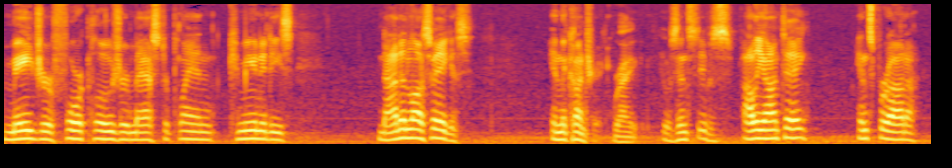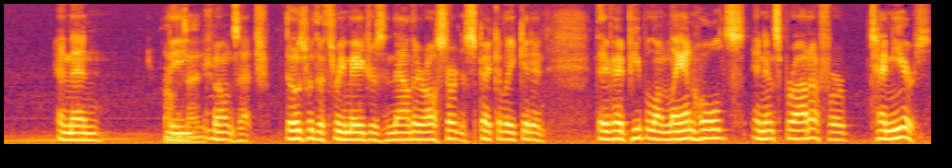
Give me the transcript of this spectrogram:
major foreclosure master plan communities, not in Las Vegas, in the country. Right. It was it was Aliante, Inspirada, and then the Mountain's Edge. Mountain's Edge. Those were the three majors, and now they're all starting to speculate, get in. They've had people on land holds in Inspirada for ten years.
